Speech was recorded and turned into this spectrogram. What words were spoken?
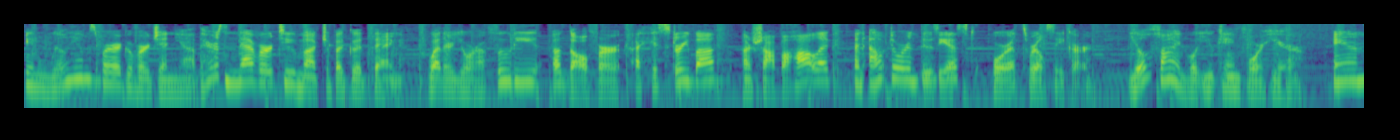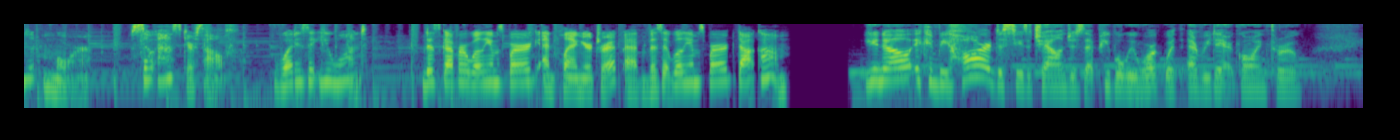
In Williamsburg, Virginia, there's never too much of a good thing. Whether you're a foodie, a golfer, a history buff, a shopaholic, an outdoor enthusiast, or a thrill seeker, you'll find what you came for here and more. So ask yourself, what is it you want? Discover Williamsburg and plan your trip at visitwilliamsburg.com. You know, it can be hard to see the challenges that people we work with every day are going through.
